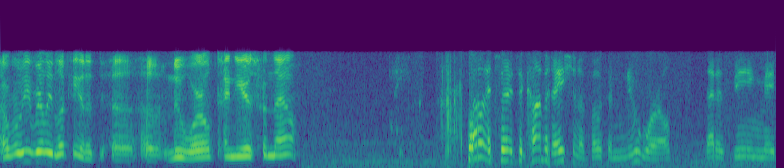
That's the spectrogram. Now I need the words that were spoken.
Are we really looking at a, a, a new world ten years from now? Well, it's a, it's a combination of both a new world that is being made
